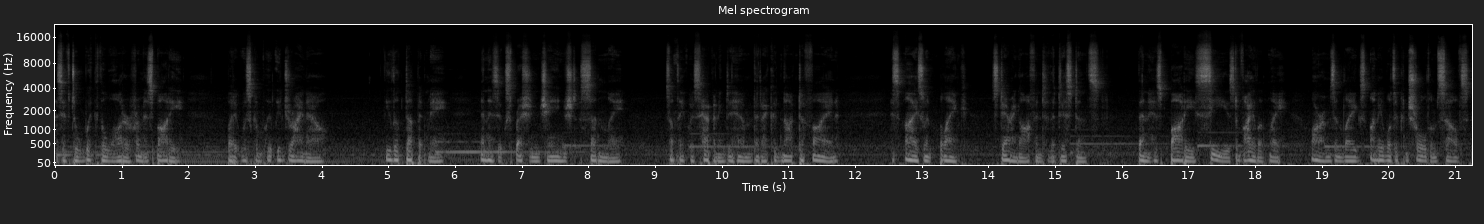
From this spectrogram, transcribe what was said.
as if to wick the water from his body, but it was completely dry now. He looked up at me, and his expression changed suddenly. Something was happening to him that I could not define. His eyes went blank, staring off into the distance. Then his body seized violently arms and legs unable to control themselves.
